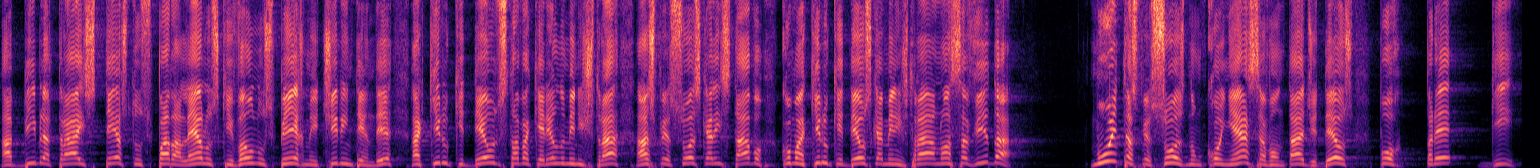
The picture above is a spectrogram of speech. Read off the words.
A Bíblia traz textos paralelos que vão nos permitir entender aquilo que Deus estava querendo ministrar às pessoas que ali estavam, como aquilo que Deus quer ministrar à nossa vida. Muitas pessoas não conhecem a vontade de Deus por pregui.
